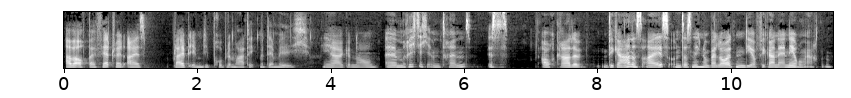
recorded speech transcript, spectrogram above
Aber auch bei Fairtrade-Eis bleibt eben die Problematik mit der Milch. Ja, genau. Ähm, richtig im Trend ist auch gerade veganes Eis und das nicht nur bei Leuten, die auf vegane Ernährung achten.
